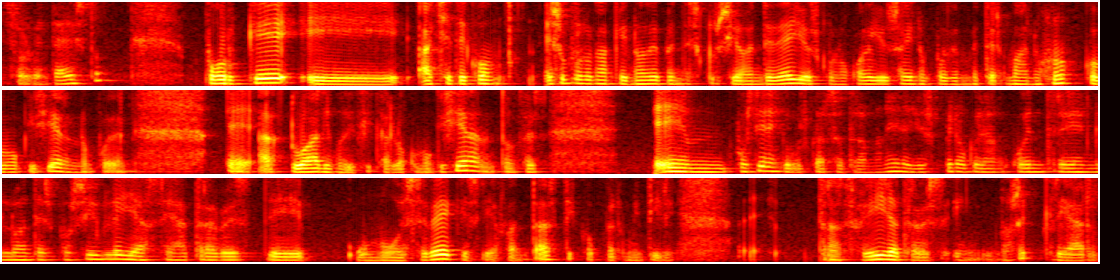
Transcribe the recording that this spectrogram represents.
solventar esto, porque eh, HTCOM es un programa que no depende exclusivamente de ellos, con lo cual ellos ahí no pueden meter mano como quisieran, no pueden eh, actuar y modificarlo como quisieran. Entonces, em, pues tienen que buscarse otra manera. Yo espero que la encuentren lo antes posible, ya sea a través de un USB, que sería fantástico, permitir eh, transferir a través, no sé, crear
